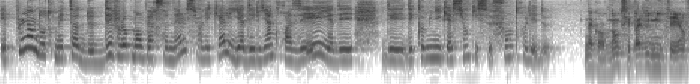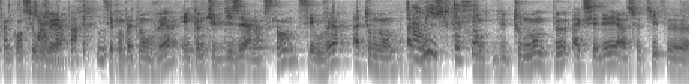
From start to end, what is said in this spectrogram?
et plein d'autres méthodes de développement personnel sur lesquelles il y a des liens croisés, il y a des communications qui se font entre les deux. D'accord, donc c'est pas limité en fin de compte, c'est ouvert. Mm. C'est complètement ouvert. Et comme tu le disais à l'instant, c'est ouvert à tout le monde. ah oui, tout à fait. Donc tout le monde peut accéder à ce type euh,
